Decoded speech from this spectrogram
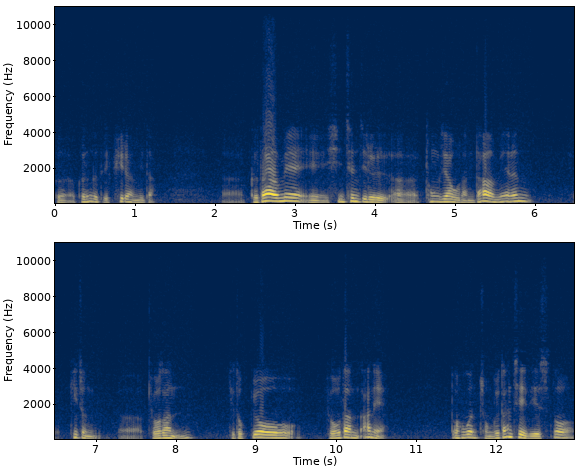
그, 런 것들이 필요합니다. 그 다음에 신천지를 어, 통제하고 난 다음에는 기존 어, 교단 기독교 교단 안에 또 혹은 종교단체에 대해서도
